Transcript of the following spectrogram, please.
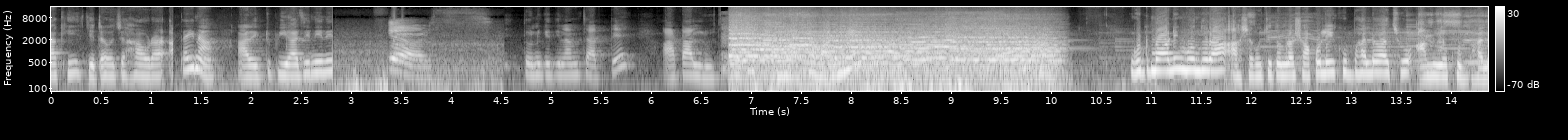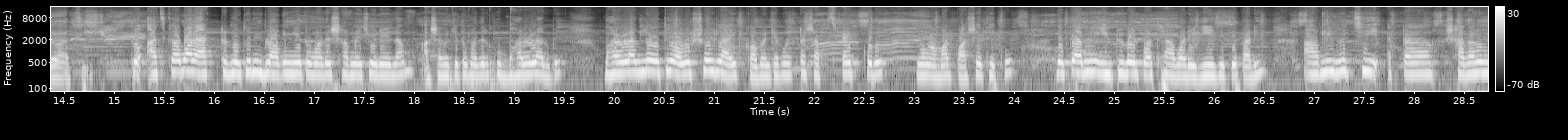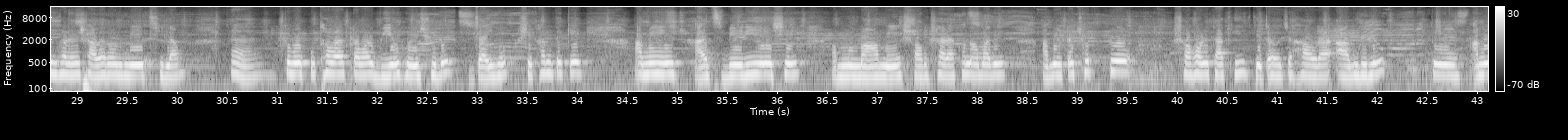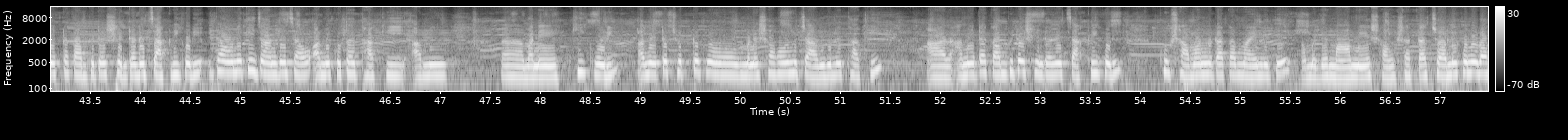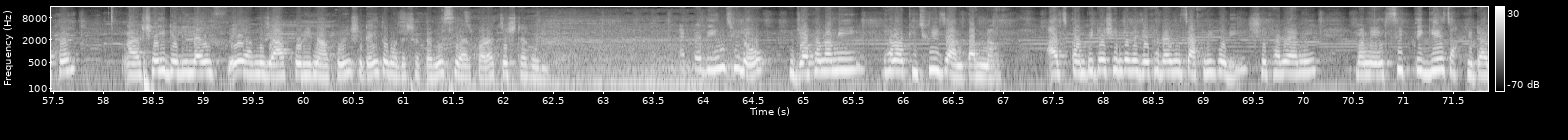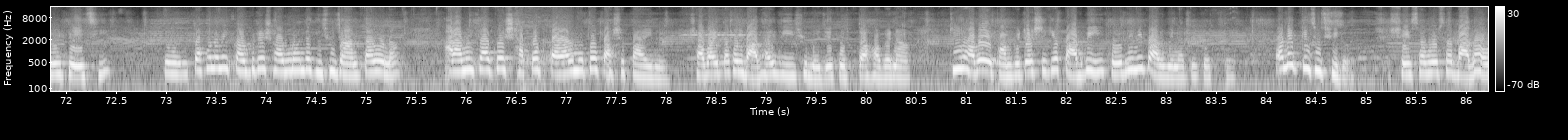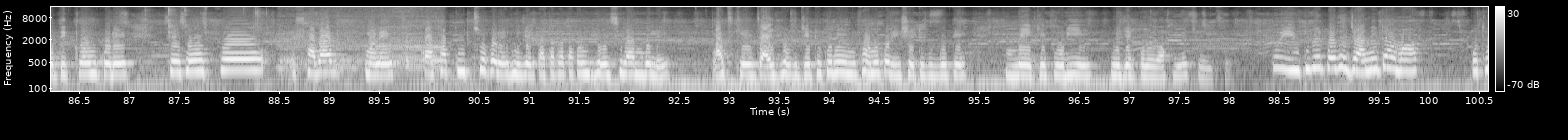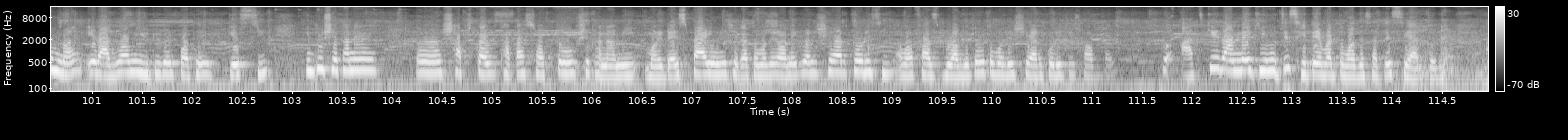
থাকি যেটা হচ্ছে হাওড়ার তাই না? আর একটু পেঁয়াজি নিয়ে নিই তনুকে দিলাম চারটে আটার লুচি। বানিয়ে গুড মর্নিং বন্ধুরা। আশা করছি তোমরা সকলেই খুব ভালো আছো, আমিও খুব ভালো আছি। তো আজকে আবার একটা নতুন ব্লগ নিয়ে তোমাদের সামনে চলে এলাম। আশা করছি তোমাদের খুব ভালো লাগবে। ভালো লাগলে অতি অবশ্যই লাইক কমেন্ট এবং একটা সাবস্ক্রাইব করো এবং আমার পাশে থেকো। যাতে আমি ইউটিউবের পথে আবার এগিয়ে যেতে পারি। আমি হচ্ছি একটা সাধারণ ঘরের সাধারণ মেয়ে ছিলাম। হ্যাঁ তো কোথাও একটা আমার বিয়ে হয়েছিল। যাই হোক, সেখান থেকে আমি আজ বেরিয়ে এসে আমি মা মেয়ে সংসার এখন আমাদের। আমি একটা ছোট্ট শহরে থাকি, যেটা হচ্ছে হাওড়া, আন্দুলে। তো আমি একটা কম্পিউটার সেন্টারে চাকরি করি। এটা অনেকেই জানতে চাও, আমি কোথায় থাকি, আমি মানে কি করি? আমি একটা ছোট্ট মানে শহর হচ্ছে আন্দুলে থাকি। আর আমি একটা কম্পিউটার সেন্টারে চাকরি করি। খুব সামান্য টাকা মাইনেতে আমাদের মা মেয়ে সংসারটা চলে কোনো রকম আর সেই ডেলি লাইফে আমি যা করি, না করি, সেটাই তোমাদের সাথে আমি শেয়ার করার চেষ্টা করি। একটা দিন ছিল, যখন আমি, ধরো, কিছুই জানতাম না। আজ কম্পিউটার সেন্টারে যেখানে আমি চাকরি করি, সেখানে আমি মানে শিখতে গিয়ে চাকরিটা আমি পেয়েছি। তো তখন আমি কম্পিউটার সম্বন্ধে কিছু জানতামও না। আর আমি কাউকে সাপোর্ট করার মতো পাশে পাইনি। সবাই তখন বাধাই দিয়েছিল যে করতে হবে না। কি হবে কম্পিউটার শিখে পারবি? কোনোদিনই পারবি না তুই করতে। অনেক কিছু ছিল। সেই সমস্ত বাধা অতিক্রম করে, সেই সমস্ত সবার মানে কথা তুচ্ছ করে নিজের কথাটা তখন ভেবেছিলাম বলে আজকে যাই হোক, যেটুকুনি ইনকাম করি, সেটুকুনিতে মেয়েকে পড়িয়ে নিজের কোনো রকমে চলছে। তো ইউটিউবের পথে জার্নিটা আমার প্রথম নয়, এর আগেও আমি ইউটিউবের পথে গেছি। কিন্তু সেখানে সাবস্ক্রাইব থাকা সত্ত্বেও সেখানে আমি মনিটাইজ পাইনি। সেটা তোমাদের অনেকবার শেয়ার করেছি। আমার ফার্স্ট ব্লগেতেও তোমাদের শেয়ার করেছি সবটাই। তো আজকে রান্নায় কি হচ্ছে সেটা এবার তোমাদের সাথে শেয়ার করি।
